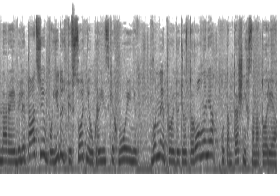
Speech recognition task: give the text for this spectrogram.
на реабілітацію поїдуть півсотні українських воїнів. Вони пройдуть оздоровлення у тамтешніх санаторіях.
